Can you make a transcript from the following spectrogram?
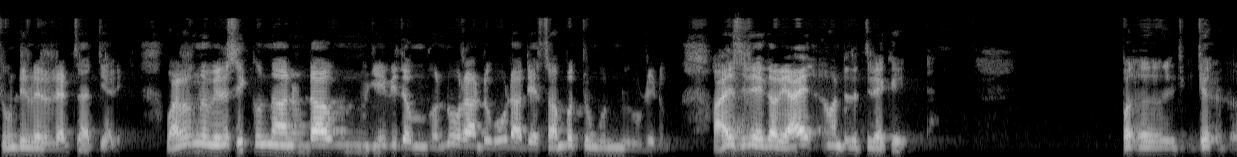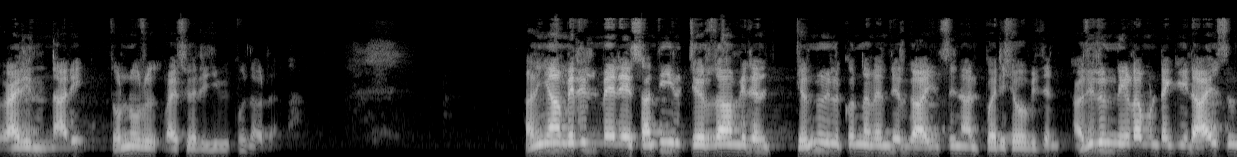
ചൂണ്ടിൽ വിരലടുത്താത്തിയാൽ വളർന്നു വികസിക്കുന്നാനുണ്ടാകുന്നു ജീവിതം തൊണ്ണൂറാണ്ട് കൂടാതെ സമ്പത്തും കുന്നുകൂടിടും. ആയുസ് രേഖ വ്യായ മണ്ഡലത്തിലേക്ക് കാര്യം നിന്നാൽ തൊണ്ണൂറ് വയസ്സ് വരെ ജീവിക്കുന്നവർ അണിയാം വിരൽ മേലെ സന്ധിയിൽ ചെറുതാം വിരൽ ചെന്നു നിൽക്കുന്നവൻ ദീർഘായുസിനാൽ പരിശോഭിതൻ. അതിലും നീളമുണ്ടെങ്കിൽ ആയുസ്സും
